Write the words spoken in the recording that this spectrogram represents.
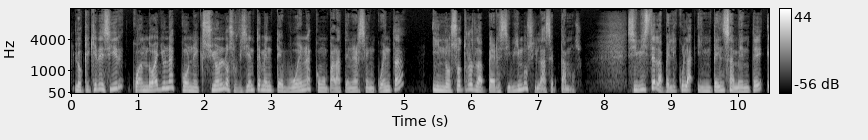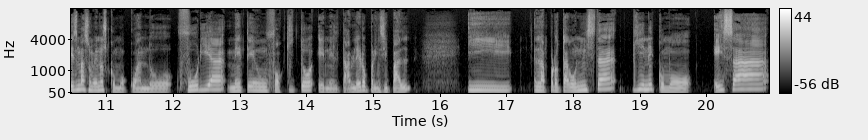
Lo que quiere decir cuando hay una conexión lo suficientemente buena como para tenerse en cuenta y nosotros la percibimos y la aceptamos. Si viste la película intensamente, es más o menos como cuando Furia mete un foquito en el tablero principal y la protagonista tiene como esa,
